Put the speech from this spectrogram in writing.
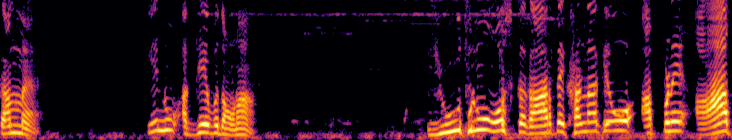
ਕੰਮ ਹੈ, ਇਹਨੂੰ ਅੱਗੇ ਵਧਾਉਣਾ। ਯੂਥ ਨੂੰ ਉਸ ਕਗਾਰ ਤੇ ਖੜਨਾ ਕਿ ਉਹ ਆਪਣੇ ਆਪ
